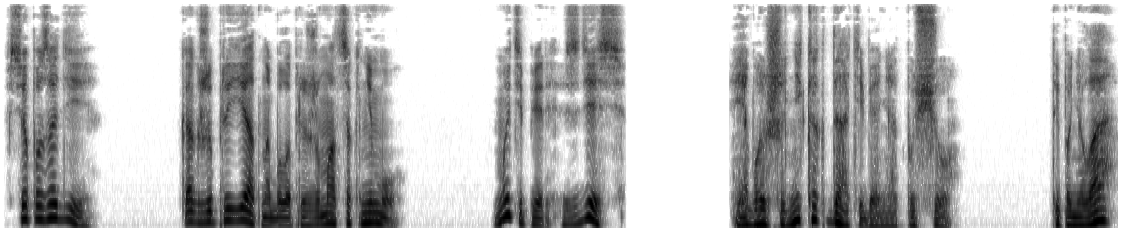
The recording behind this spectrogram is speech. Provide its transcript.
Все позади. Как же приятно было прижиматься к нему. Мы теперь здесь. Я больше никогда тебя не отпущу. Ты поняла?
